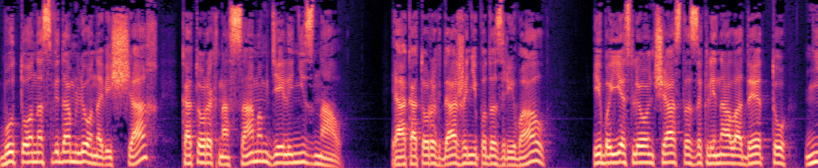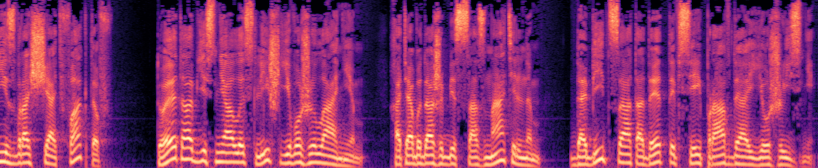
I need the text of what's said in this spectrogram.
будто он осведомлен о вещах, которых на самом деле не знал, и о которых даже не подозревал, ибо если он часто заклинал Адетту не извращать фактов, то это объяснялось лишь его желанием, хотя бы даже бессознательным, добиться от Адетты всей правды о ее жизни.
